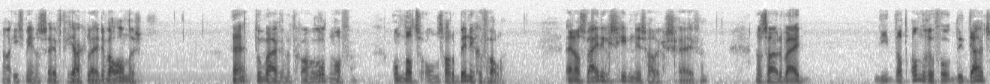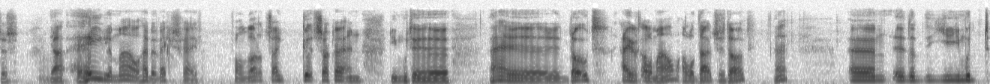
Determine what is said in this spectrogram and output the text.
nou iets meer dan 70 jaar geleden, wel anders. Hè, toen waren het gewoon rotmoffen, omdat ze ons hadden binnengevallen. En als wij de geschiedenis hadden geschreven, dan zouden wij die, dat andere volk, die Duitsers, ja, helemaal hebben weggeschreven. Van, nou, dat zijn kutzakken en die moeten eh, eh, dood. Eigenlijk allemaal, alle Duitsers dood. Hè? Ehm, eh, dat, je, je moet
